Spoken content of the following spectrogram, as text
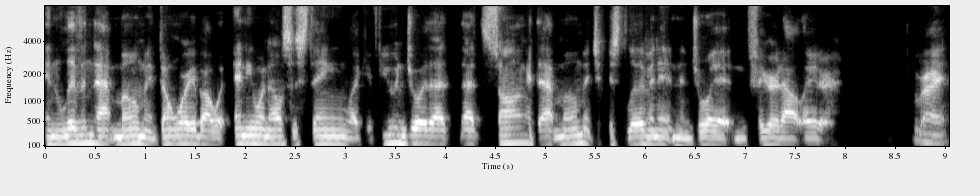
and live in that moment. Don't worry about what anyone else is saying. Like if you enjoy that, that song at that moment, just live in it and enjoy it and figure it out later. Right.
